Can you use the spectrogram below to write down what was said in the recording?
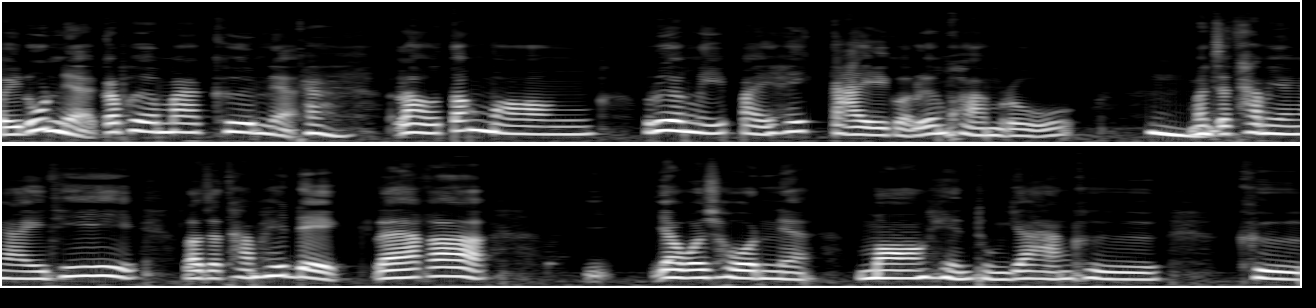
วัยรุ่นเนี่ยก็เพิ่มมากขึ้นเนี่ยค่ะเราต้องมองเรื่องนี้ไปให้ไกลกว่าเรื่องความรู้อืมมันจะทำยังไงที่เราจะทำให้เด็กแล้วก็ เยาวชนเนี่ยมองเห็นถุงยางคือคือ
